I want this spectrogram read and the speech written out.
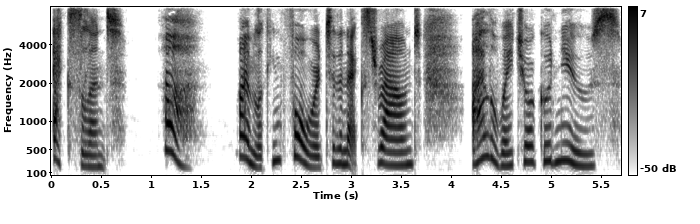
Excellent. Ah, I'm looking forward to the next round. I'll await your good news.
